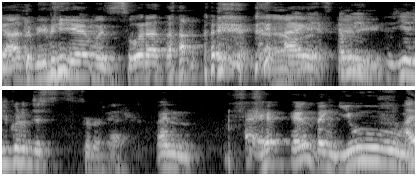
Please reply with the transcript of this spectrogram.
याद भी नहीं है मुझे सो रहा था Yeah, I, I mean yeah you could have just sort of yeah. and uh, here's the thing you I,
